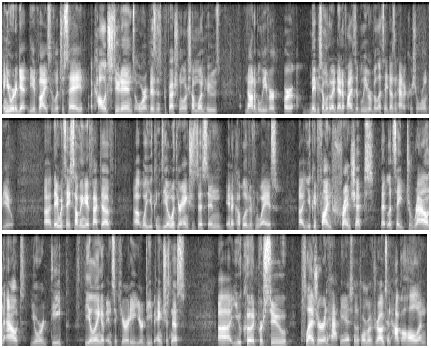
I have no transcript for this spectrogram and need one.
and you were to get the advice of, let's just say, a college student or a business professional or someone who's not a believer, or maybe someone who identifies as a believer but let's say doesn't have a Christian worldview, uh, they would say something to the effect of, uh, well, you can deal with your anxiousness in, in a couple of different ways. Uh, you could find friendships that, let's say, drown out your deep feeling of insecurity, your deep anxiousness. Uh, you could pursue pleasure and happiness in the form of drugs and alcohol, and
